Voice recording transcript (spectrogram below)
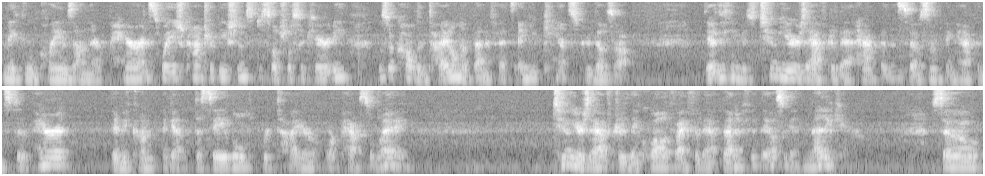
making claims on their parents' wage contributions to Social Security, those are called entitlement benefits, and you can't screw those up. The other thing is, two years after that happens, so something happens to the parent, they become, again, disabled, retire, or pass away. Two years after they qualify for that benefit, they also get Medicare. So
